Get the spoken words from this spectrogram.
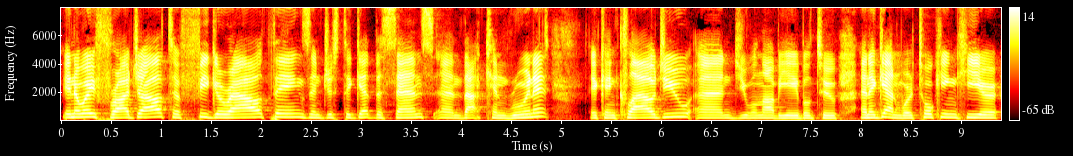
in a way, fragile to figure out things and just to get the sense, and that can ruin it. It can cloud you, and you will not be able to. And again, we're talking here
